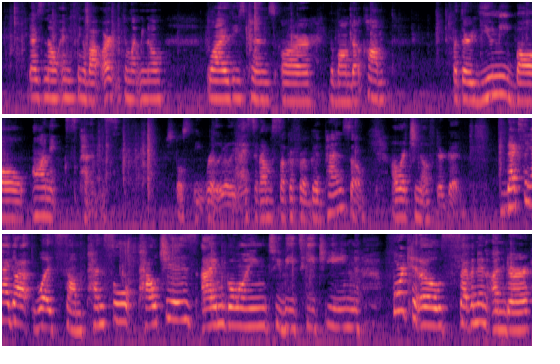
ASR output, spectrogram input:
If you guys know anything about art, you can let me know why these pens are thebomb.com. But they're Uniball Onyx pens supposed to be really, really nice. And I'm a sucker for a good pen, so I'll let you know if they're good. Next thing I got was some pencil pouches. I'm going to be teaching four kiddos, seven and under,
